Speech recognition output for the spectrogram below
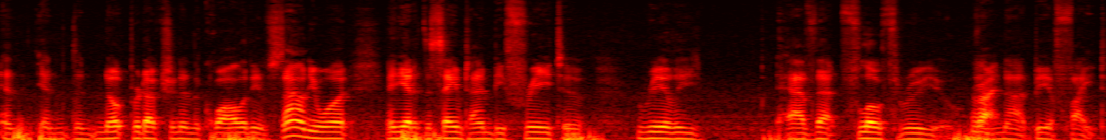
and and the note production and the quality of sound you want and yet at the same time be free to really have that flow through you Right. and not be a fight.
